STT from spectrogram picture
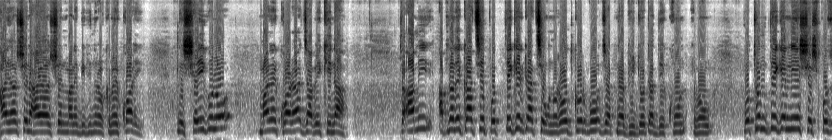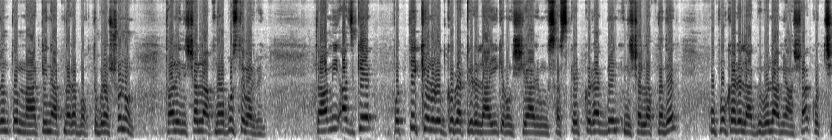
হাই হাসেন হাই হাসেন মানে বিভিন্ন রকমের করে। তাহলে সেইগুলো মানে করা যাবে কি না তো আমি আপনাদের কাছে, প্রত্যেকের কাছে অনুরোধ করব যে আপনারা ভিডিওটা দেখুন এবং প্রথম থেকে নিয়ে শেষ পর্যন্ত না টেনে আপনারা বক্তব্যটা শুনুন, তাহলে ইনশাল্লাহ আপনারা বুঝতে পারবেন। তো আমি আজকে প্রত্যেককে অনুরোধ করব একটা করে লাইক এবং শেয়ার এবং সাবস্ক্রাইব করে রাখবেন ইনশাল্লাহ আপনাদের উপকারে লাগবে বলে আমি আশা করছি।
